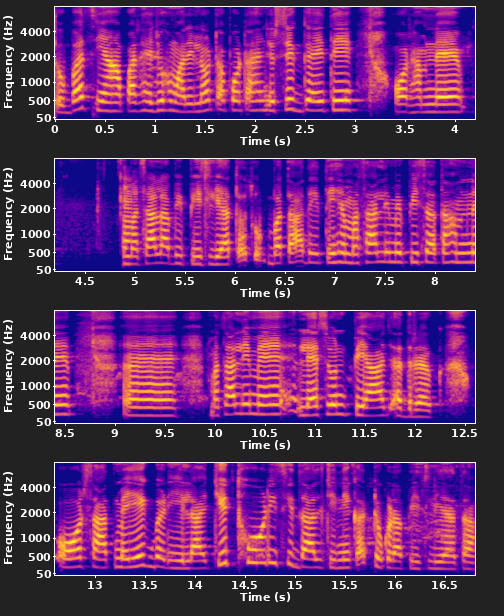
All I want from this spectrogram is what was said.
तो बस यहाँ पर है जो हमारे लोटा पोटा हैं जो सीख गए थे और हमने मसाला भी पीस लिया था तो बता देते हैं। मसाले में पीसा था हमने मसाले में लहसुन, प्याज, अदरक और साथ में एक बड़ी इलायची थोड़ी सी दालचीनी का टुकड़ा पीस लिया था।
